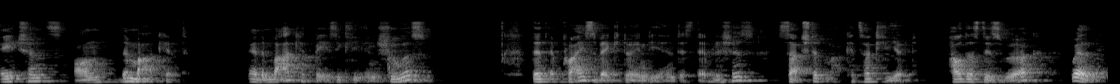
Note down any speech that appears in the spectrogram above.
agents on the market. And the market basically ensures that a price vector in the end establishes such that markets are cleared. How does this work? Well,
